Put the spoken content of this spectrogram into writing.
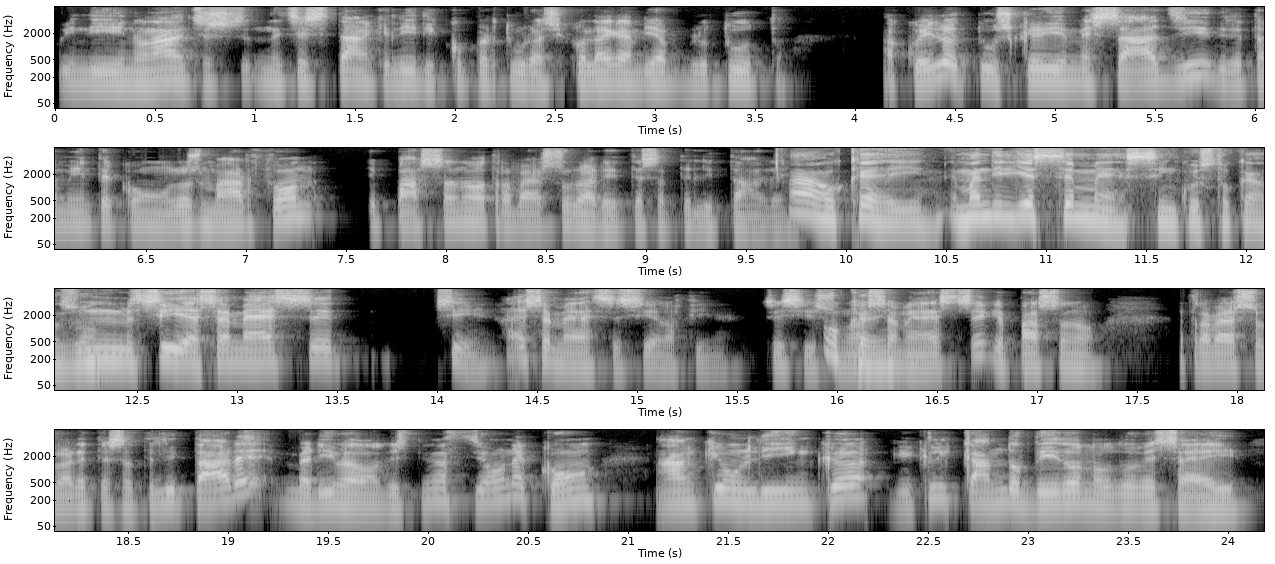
quindi non ha necess- necessità anche lì di copertura, si collega via Bluetooth a quello e tu scrivi messaggi direttamente con lo smartphone e passano attraverso la rete satellitare. ah, ok. E mandi gli sms in questo caso? Mm, sì, sms, sì, sms sì alla fine. Sì, sì, sono Ok. sms che passano attraverso la rete satellitare, arrivano a destinazione con anche un link che cliccando vedono dove sei.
